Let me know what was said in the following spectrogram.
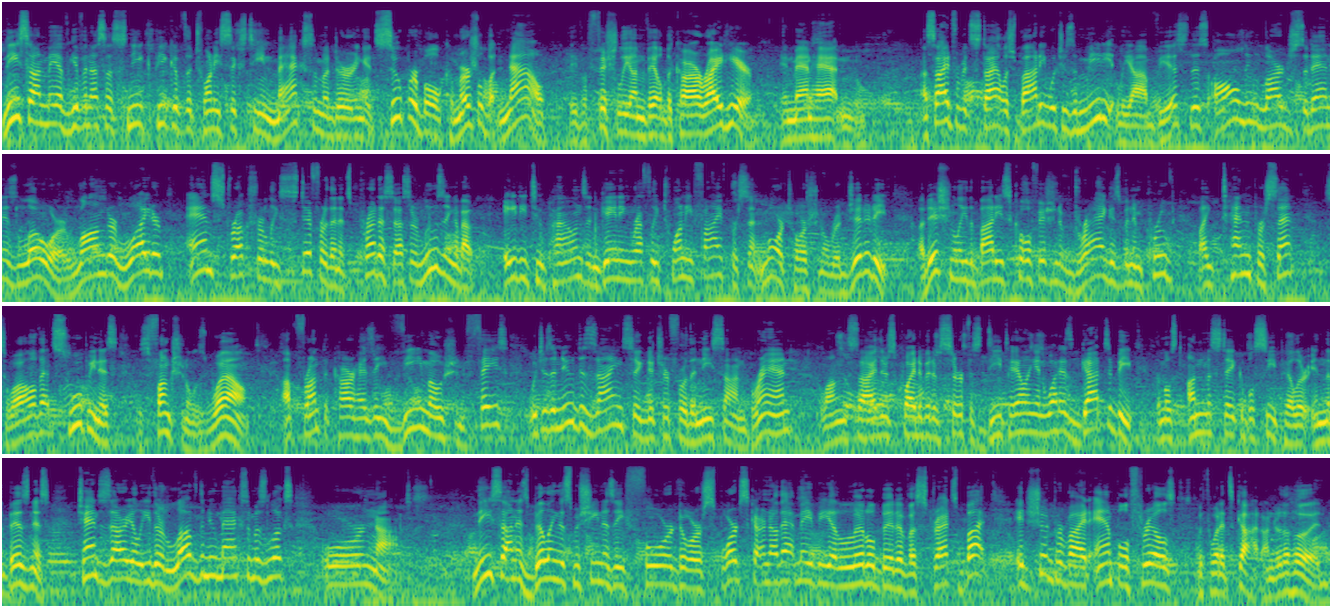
Nissan may have given us a sneak peek of the 2016 Maxima during its Super Bowl commercial, but now they've officially unveiled the car right here in Manhattan. Aside from its stylish body, which is immediately obvious, this all-new large sedan is lower, longer, lighter, and structurally stiffer than its predecessor, losing about 82 pounds and gaining roughly 25% more torsional rigidity. Additionally, the body's coefficient of drag has been improved by 10%, so all of that swoopiness is functional as well. Up front, the car has a V-motion face, which is a new design signature for the Nissan brand. Along the side, there's quite a bit of surface detailing and what has got to be the most unmistakable C-pillar in the business. Chances are you'll either love the new Maxima's looks or not. Nissan is billing this machine as a four-door sports car. Now that may be a little bit of a stretch, but it should provide ample thrills with what it's got under the hood.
